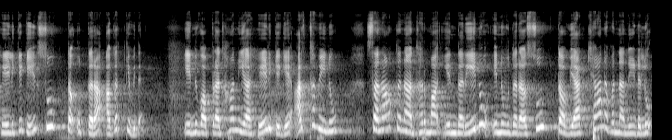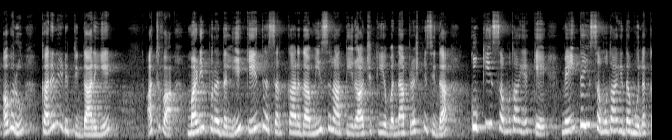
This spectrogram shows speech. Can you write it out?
ಹೇಳಿಕೆಗೆ ಸೂಕ್ತ ಉತ್ತರ ಅಗತ್ಯವಿದೆ. ಎನ್ನುವ ಪ್ರಧಾನಿಯ ಹೇಳಿಕೆಗೆ ಅರ್ಥವೇನು? ಸನಾತನ ಧರ್ಮ ಎಂದರೇನು ಎನ್ನುವುದರ ಸೂಕ್ತ ವ್ಯಾಖ್ಯಾನವನ್ನು ನೀಡಲು ಅವರು ಕರೆ ನೀಡುತ್ತಿದ್ದಾರೆಯೇ? ಅಥವಾ ಮಣಿಪುರದಲ್ಲಿ ಕೇಂದ್ರ ಸರ್ಕಾರದ ಮೀಸಲಾತಿ ರಾಜಕೀಯವನ್ನು ಪ್ರಶ್ನಿಸಿದ ಕುಕಿ ಸಮುದಾಯಕ್ಕೆ ಮೇತೈ ಸಮುದಾಯದ ಮೂಲಕ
